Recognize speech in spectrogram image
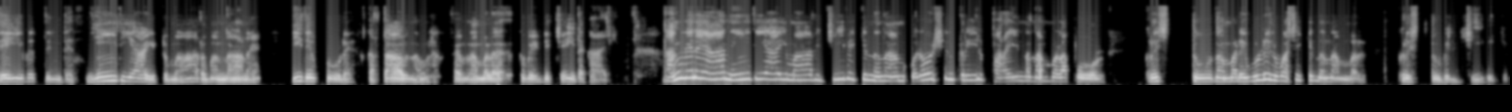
ദൈവത്തിന്റെ നീതിയായിട്ട് മാറുമെന്നാണ് ഇതിൽ കൂടെ കർത്താവ് നമ്മൾ നമ്മൾക്ക് വേണ്ടി ചെയ്ത കാര്യം. അങ്ങനെ ആ നീതിയായി മാറി ജീവിക്കുന്ന നാം കൊലോഷ്യൻ ത്രീയിൽ പറയുന്ന നമ്മളപ്പോൾ ക്രിസ്തു നമ്മുടെ ഉള്ളിൽ വസിക്കുന്ന നമ്മൾ ക്രിസ്തുവിൽ ജീവിക്കും.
